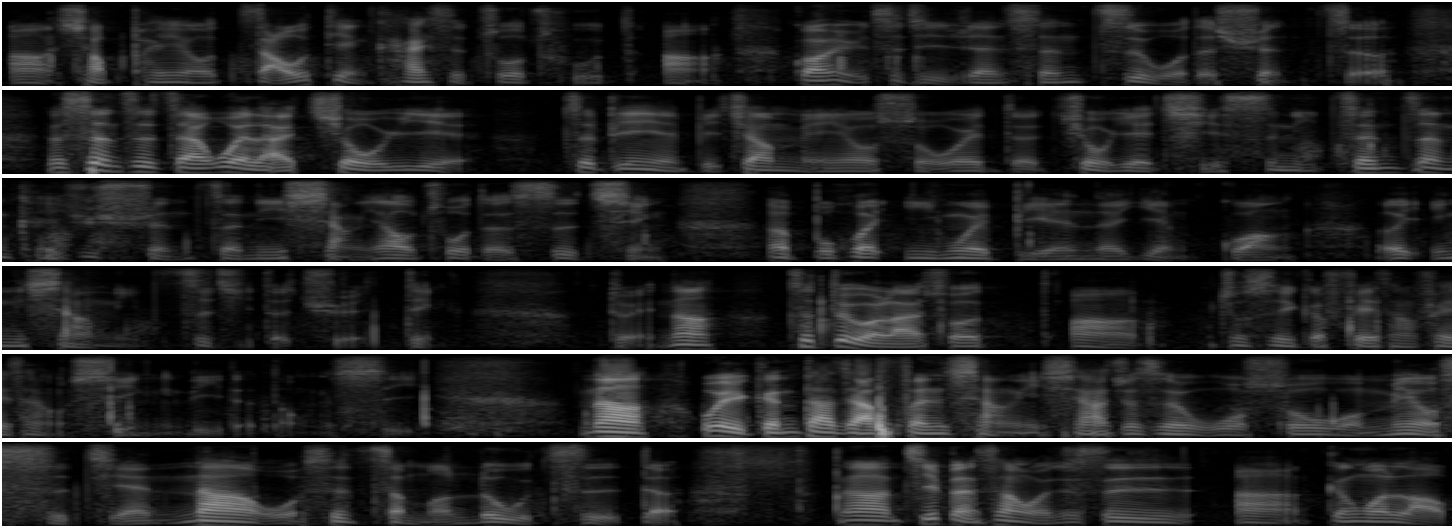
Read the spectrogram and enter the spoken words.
啊小朋友早点开始做出啊关于自己人生自我的选择，那甚至在未来就业这边也比较没有所谓的就业歧视，你真正可以去选择你想要做的事情，而不会因为别人的眼光而影响你自己的决定。对，那这对我来说啊、就是一个非常非常有吸引力的东西。那我也跟大家分享一下，就是我说我没有时间，那我是怎么录制的？那基本上我就是啊、跟我老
